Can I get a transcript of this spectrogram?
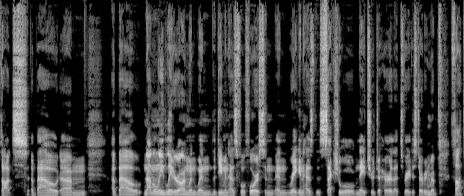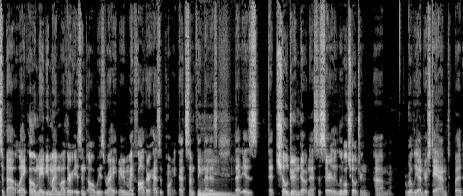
thoughts about um about not only later on when when the demon has full force and and Regan has this sexual nature to her that's very disturbing, but thoughts about like oh maybe my mother isn't always right, maybe my father has a point. That's something mm. that is hmm. that is that children don't necessarily little children um, really understand, but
